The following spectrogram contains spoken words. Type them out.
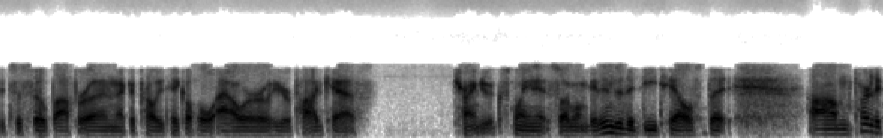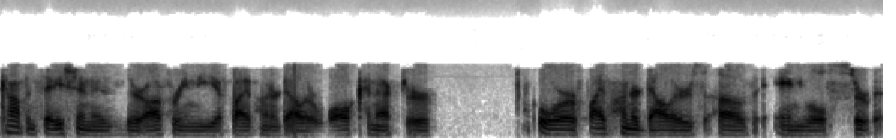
it's a soap opera, and I could probably take a whole hour of your podcast trying to explain it, so I won't get into the details. But um, part of the compensation is they're offering me a $500 wall connector or $500 of annual service.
